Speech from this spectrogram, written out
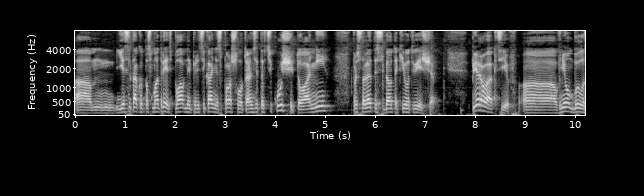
Если так вот посмотреть, плавные перетекания с прошлого транзита в текущий, то они представляют из себя вот такие вот вещи. Первый актив, а, в нем была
